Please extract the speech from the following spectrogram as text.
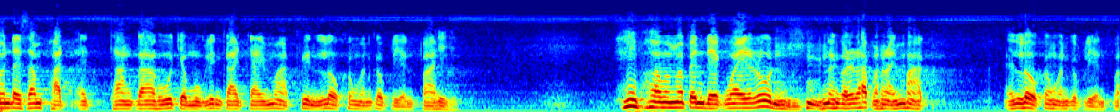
มันได้สัมผัสทางตาหูจมูกลิ้นกายใจมากขึ้น โลกของมันก็เปลี่ยนไปพอมันมาเป็นเด็กวัยรุ่น มันก็รับอะไรมากโลกของมันก็เปลี่ยนไป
